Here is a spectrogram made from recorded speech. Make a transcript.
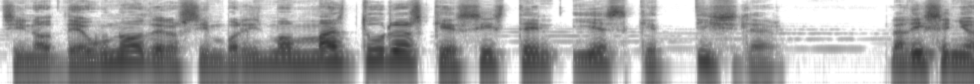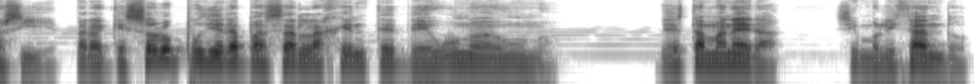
sino de uno de los simbolismos más duros que existen y es que Tischler la diseñó así, para que solo pudiera pasar la gente de uno en uno. De esta manera, simbolizando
